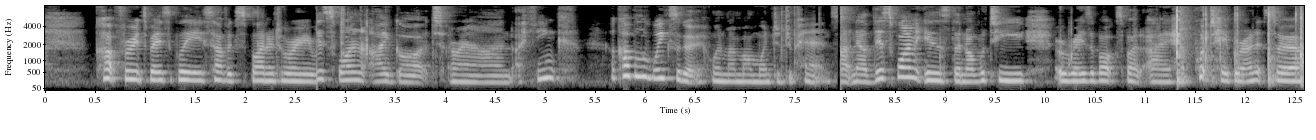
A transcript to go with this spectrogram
cut fruits, basically self-explanatory. This one I got around, I think, a couple of weeks ago when my mum went to Japan. Uh, now this one is the novelty eraser box but I have put tape around it so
